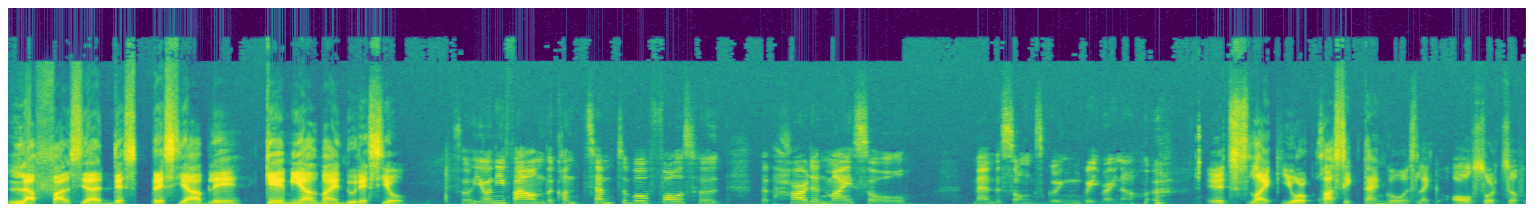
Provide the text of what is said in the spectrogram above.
La falsa despreciable que mi alma endureció. so he only found the contemptible falsehood that hardened my soul. Man, this song's going great right now. It's like your classic tango. It's like all sorts of,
